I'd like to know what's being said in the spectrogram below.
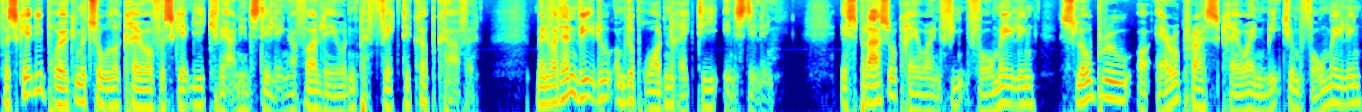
Forskellige bryggemetoder kræver forskellige kværnindstillinger for at lave den perfekte kop kaffe. Men hvordan ved du, om du bruger den rigtige indstilling? Espresso kræver en fin formaling, slow brew og aeropress kræver en medium formaling,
